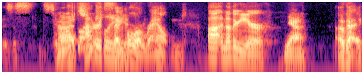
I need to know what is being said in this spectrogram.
this is it's too How much much. longer Actually- is Sable around? uh, another year. Yeah. Okay.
